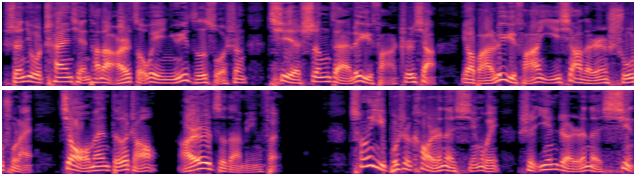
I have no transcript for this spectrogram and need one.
神就差遣他的儿子为女子所生，且生在律法之下，要把律法以下的人赎出来，叫我们得着儿子的名分。称义不是靠人的行为，是因着人的信。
